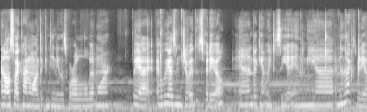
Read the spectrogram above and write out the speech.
And also, I kind of wanted to continue this world a little bit more. But yeah, I hope you guys enjoyed this video, and I can't wait to see you in the, uh, in the next video.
